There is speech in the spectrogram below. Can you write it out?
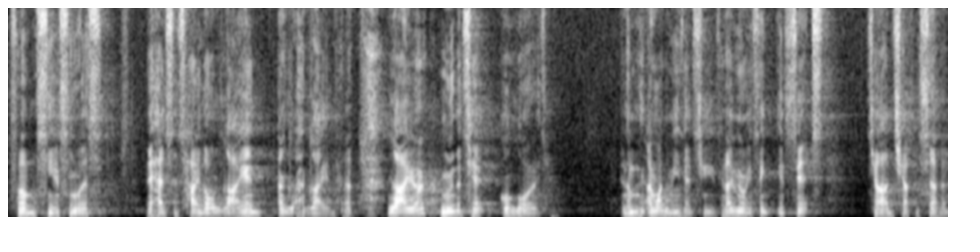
from C.S. Lewis that has the title Lion, uh, Lion, Liar, Lunatic, or Lord. And I'm, i want to read that to you because I really think it fits John chapter 7.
